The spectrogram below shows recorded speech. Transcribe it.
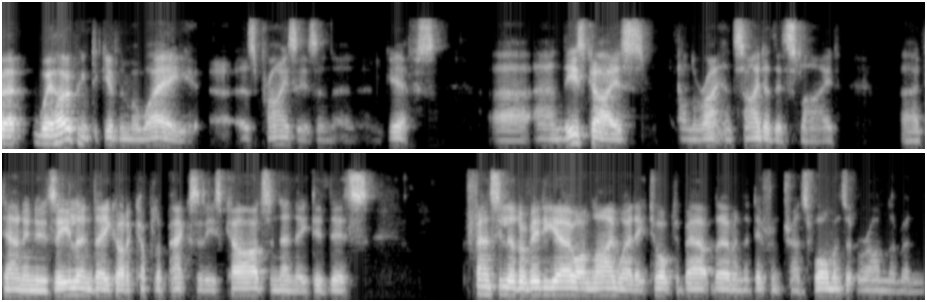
But we're hoping to give them away uh, as prizes and, and, and gifts. Uh, and these guys on the right hand side of this slide. Uh, down in New Zealand, they got a couple of packs of these cards and then they did this fancy little video online where they talked about them and the different transformers that were on them and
